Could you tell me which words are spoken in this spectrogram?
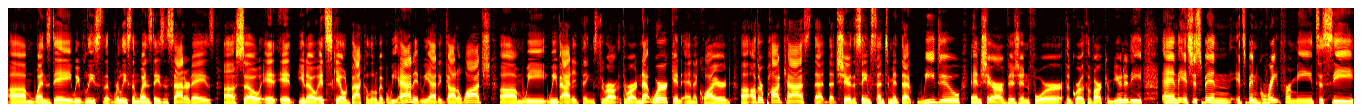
Um, Wednesday we released the, released them Wednesdays and Saturdays. Uh, so it it you know it's scaled back a little bit, but we added we added Gotta Watch. Um, we we've added things through our through our network and and acquired uh, other podcasts that that share the same sentiment that we do and share our vision for the growth of our community. And it's just been it's been great for me to see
